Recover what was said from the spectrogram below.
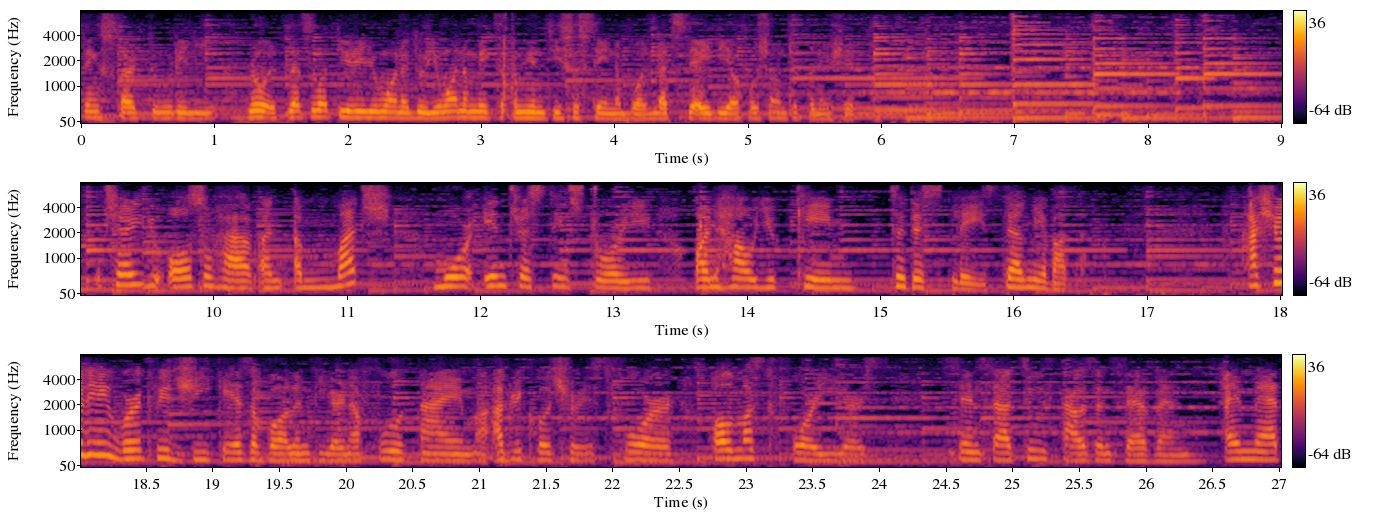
things start to really roll. That's what you really want to do. You want to make the community sustainable. That's the idea of social entrepreneurship. Cherrie, you also have an, a much more interesting story on how you came to this place. Tell me about that. Actually, I worked with GK as a volunteer na full-time uh, agriculturist for almost four years since uh, 2007. I met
